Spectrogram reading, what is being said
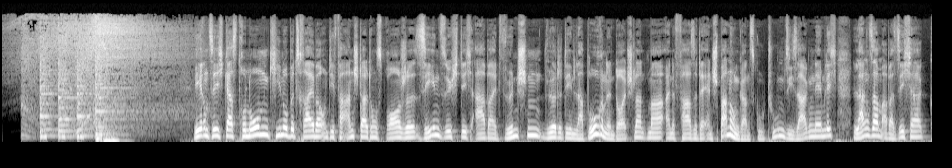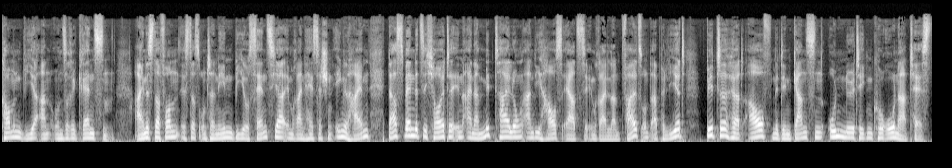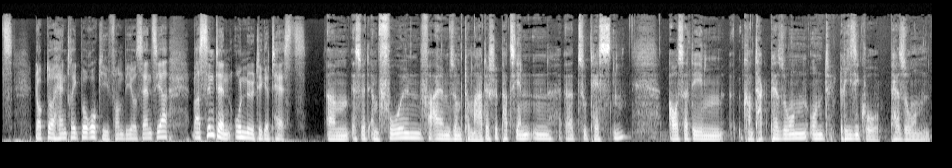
Während sich Gastronomen, Kinobetreiber und die Veranstaltungsbranche sehnsüchtig Arbeit wünschen, würde den Laboren in Deutschland mal eine Phase der Entspannung ganz gut tun. Sie sagen nämlich, langsam aber sicher kommen wir an unsere Grenzen. Eines davon ist das Unternehmen Biosensia im rheinhessischen Ingelheim. Das wendet sich heute in einer Mitteilung an die Hausärzte in Rheinland-Pfalz und appelliert, bitte hört auf mit den ganzen unnötigen Corona-Tests. Dr. Hendrik Borucki von Biosensia, was sind denn unnötige Tests? Ähm, es wird empfohlen, vor allem symptomatische Patienten äh, zu testen, außerdem Kontaktpersonen und Risikopersonen.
